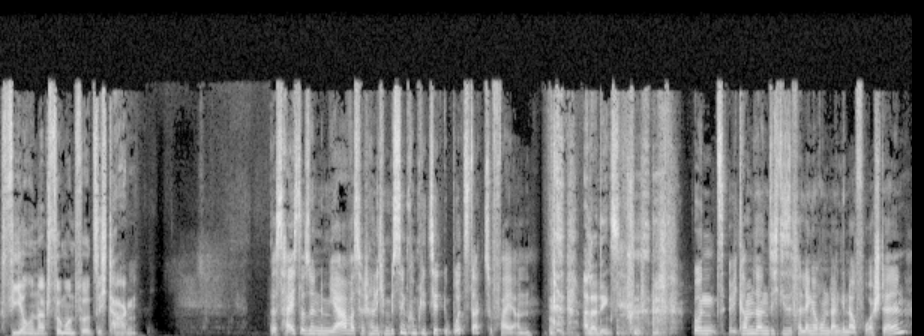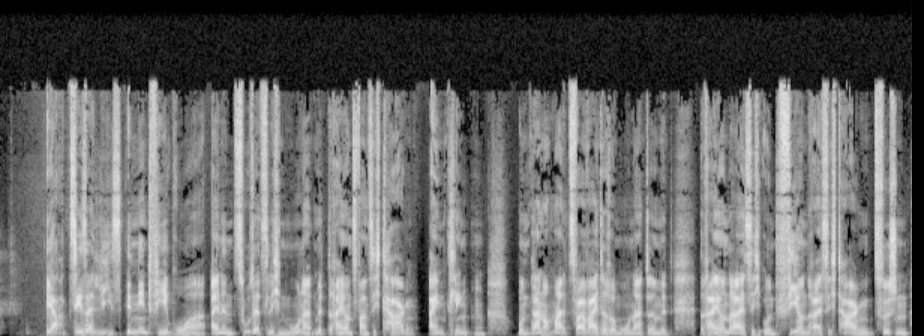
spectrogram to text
445 Tagen. Das heißt also in einem Jahr, was wahrscheinlich ein bisschen kompliziert, Geburtstag zu feiern. Allerdings. Und wie kann man dann sich diese Verlängerung dann genau vorstellen? Ja, Caesar ließ in den Februar einen zusätzlichen Monat mit 23 Tagen einklinken und dann nochmal zwei weitere Monate mit 33 und 34 Tagen zwischen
